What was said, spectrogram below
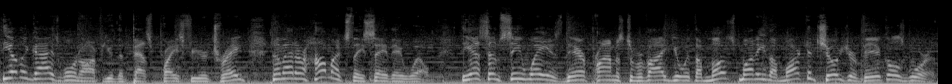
The other guys won't offer you the best price for your trade, no matter how much they say they will. The SMC way is their promise to provide you with the most money the market shows your vehicle is worth.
